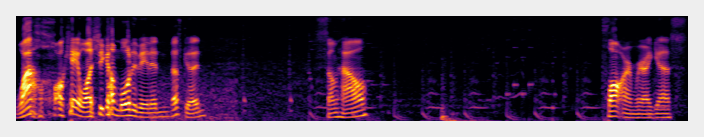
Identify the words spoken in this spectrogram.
Wow, okay, well she got motivated. That's good. Somehow. Plot armor, I guess.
